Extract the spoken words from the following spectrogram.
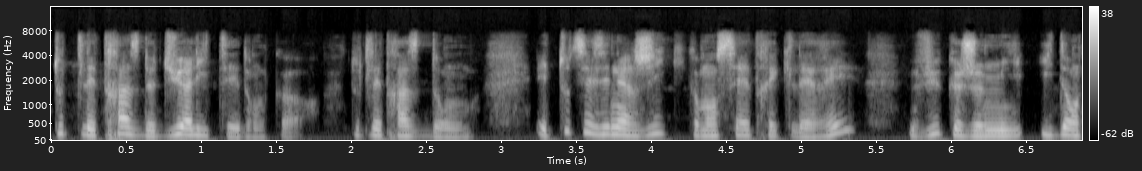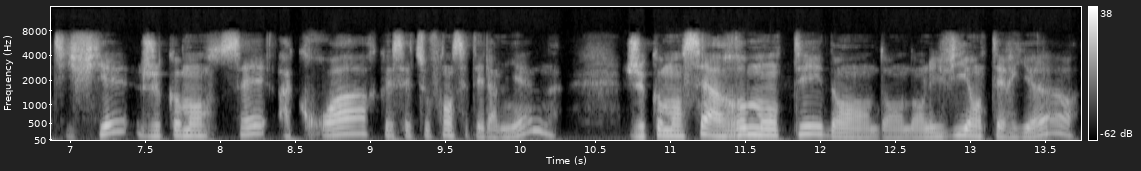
toutes les traces de dualité dans le corps, toutes les traces d'ombre. Et toutes ces énergies qui commençaient à être éclairées, vu que je m'y identifiais, je commençais à croire que cette souffrance était la mienne, je commençais à remonter dans, dans, dans les vies antérieures,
